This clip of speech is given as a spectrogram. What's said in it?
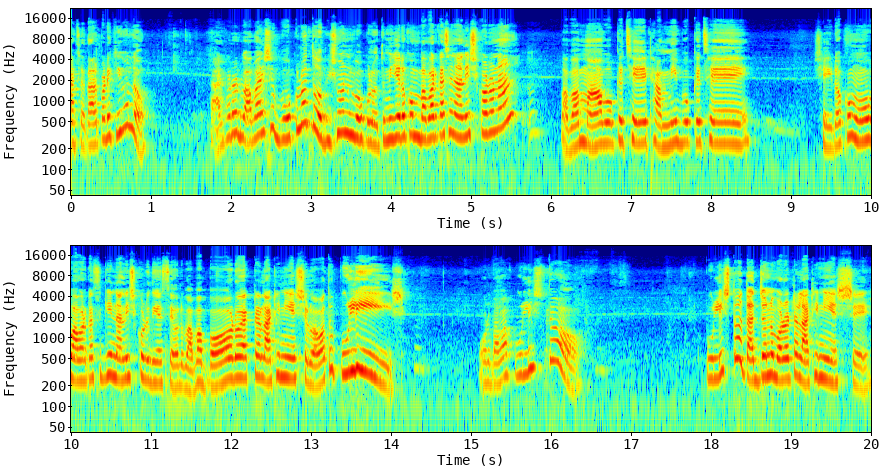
আচ্ছা তারপরে কি হলো? তারপর ওর বাবা এসে বকলো তো ভীষণ বকলো। তুমি যেরকম বাবার কাছে নালিশ করো না বাবা মা বকেছে ঠাম্মি বকেছে সেই রকম ও বাবার কাছে গিয়ে নালিশ করে দিয়েছে। ওর বাবা বড় একটা লাঠি নিয়ে এসছে ওর বাবা তো পুলিশ। ওর বাবা পুলিশ তো? পুলিশ তো তার জন্য বড় একটা লাঠি নিয়ে এসছে।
